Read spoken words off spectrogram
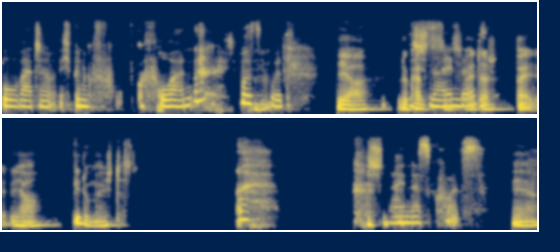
oh, warte, ich bin gefroren. ich muss mhm. kurz. Ja, du kannst es weiter, bei, ja, wie du möchtest. Schneiden das kurz. Ja.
